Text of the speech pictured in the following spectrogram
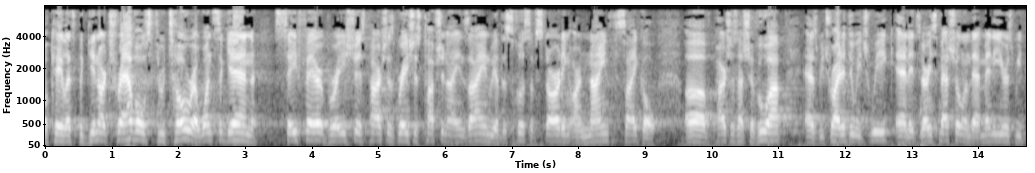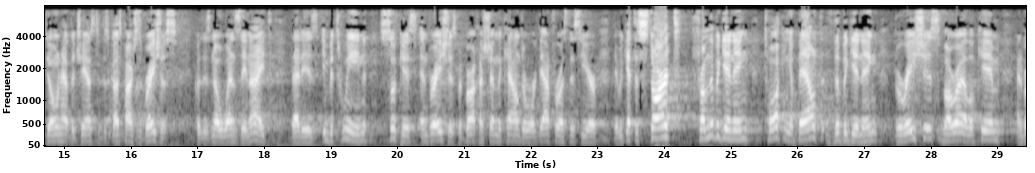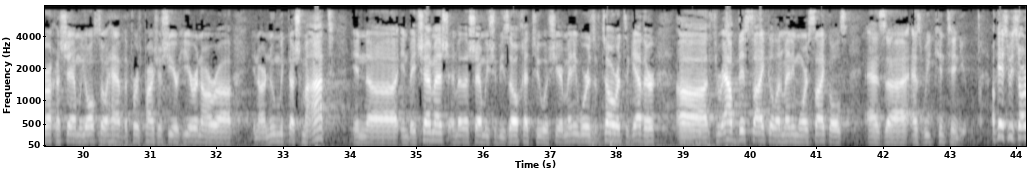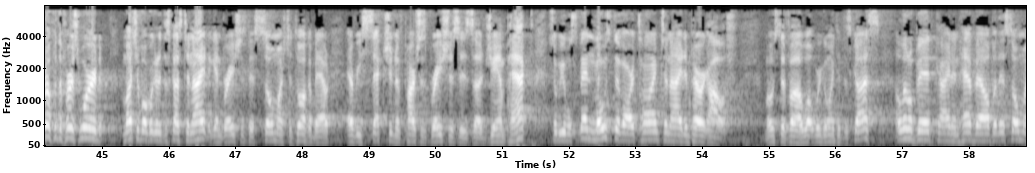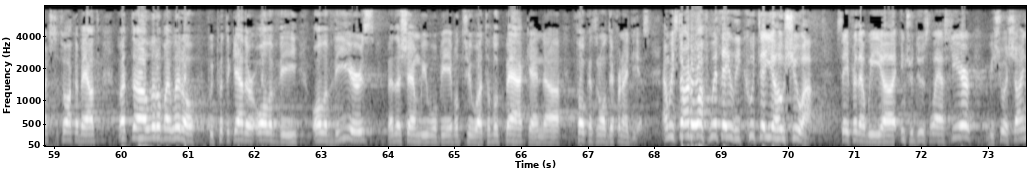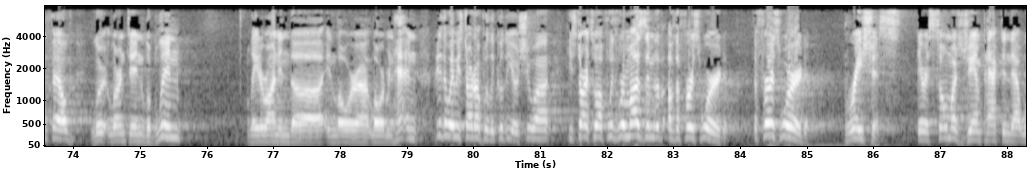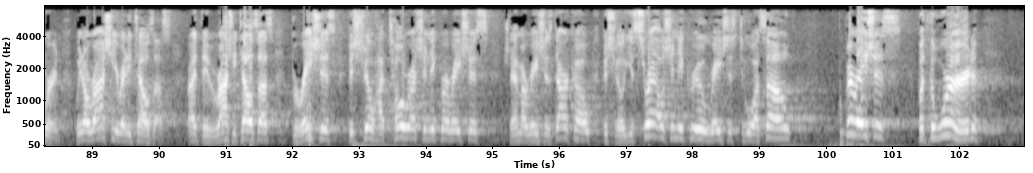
Okay, let's begin our travels through Torah once again. Sefer Bereshis, Parshas Bereshis, Tafshin Ayin Zion. We have the schus of starting our ninth cycle of Parshas Hashavua, as we try to do each week, and it's very special in that many years we don't have the chance to discuss Parshas Bereshis, because there's no Wednesday night that is in between Sukkot and Bereshis. But Baruch Hashem, the calendar worked out for us this year that we get to start from the beginning, talking about the beginning, Bereshis, Bara Elokim, and Baruch Hashem. We also have the first Parsha Shir here in our uh, in our new Mikdash Ma'at in uh, in Beit Shemesh, and Beit Hashem, we should be zochet to share many words of Torah together uh, throughout this cycle and many more cycles as uh, as we continue. Okay, so we start off with the first word. Much of what we're going to discuss tonight, again, Bereshis, there's so much to talk about. Every section of Parshas Bereshis is uh, jam-packed. So we will spend most of our time tonight in Parak Aleph. Most of uh, what we're going to discuss, a little bit, kind of Hevel, but there's so much to talk about. But uh, little by little, if we put together all of the all of the years, Bez Hashem, we will be able to uh, to look back and uh, focus on all different ideas. And we start off with a Likute Yehoshua. Sefer that we uh, introduced last year. Rabbi Scheinfeld lear- learned in Lublin, later on in the in lower uh, lower Manhattan. But either way, we start off with Likutei Yoshua. He starts off with Ramazim of, of the first word. The first word, Bereshis. There is so much jam packed in that word. We know Rashi already tells us, right? The Rashi tells us, Bereshis, Bishvil HaTorah Shenikra Rashis, Shnema Rashis Darko, Bishvil Yisrael Shenikru, Rashis Tuaso, Bereshis. But the word,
